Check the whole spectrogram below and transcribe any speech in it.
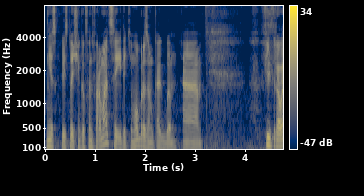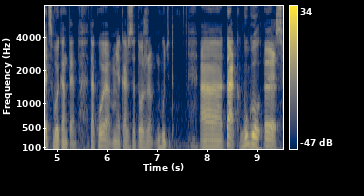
несколько источников информации и таким образом как бы а, фильтровать свой контент. Такое, мне кажется, тоже будет. А, так, Google Earth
